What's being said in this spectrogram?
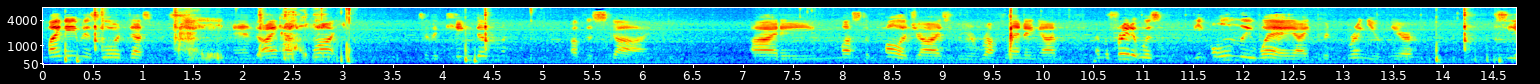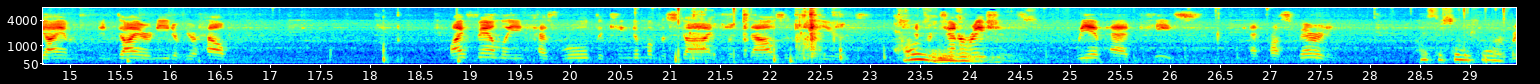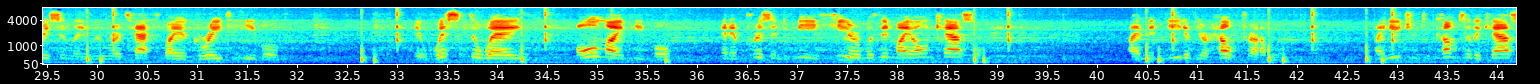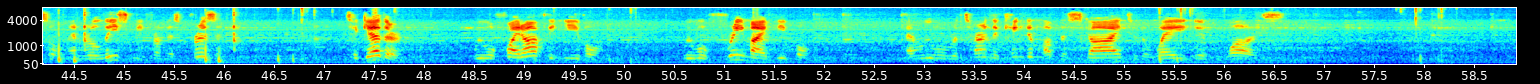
My name is Lord Desmus, and I have brought you to the kingdom of the sky. I must apologize for your rough landing. I'm, I'm afraid it was the only way I could bring you here. See, I am in dire need of your help. My family has ruled the kingdom of the sky for thousands of years. Thousands for generations, we have had peace and prosperity. So much? Recently we were attacked by a great evil. It whisked away all my people and imprisoned me here within my own castle. I'm in need of your help, traveler. I need you to come to the castle and release me from this prison. Together, we will fight off the evil. We will free my people. And we will return the kingdom of the sky to the way it was.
